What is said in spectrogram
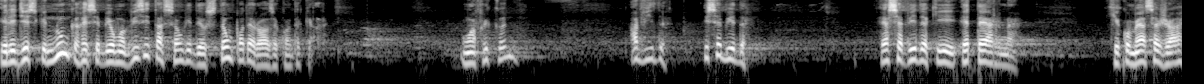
Ele disse que nunca recebeu uma visitação de Deus tão poderosa quanto aquela. Um africano. A vida. Isso é vida. Essa é a vida que eterna, que começa já.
